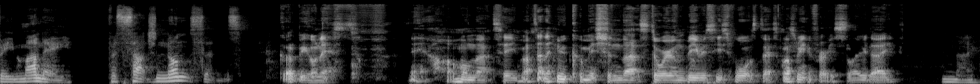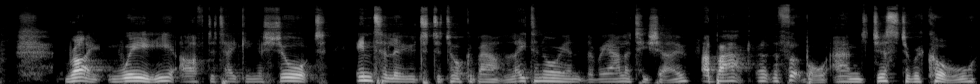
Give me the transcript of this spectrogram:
fee money for such nonsense. Got to be honest. Yeah, I'm on that team. I don't know who commissioned that story on BBC Sports Desk. Must have been a very slow day. No. Right. We, after taking a short interlude to talk about Leyton Orient, the reality show, are back at the football. And just to recall,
